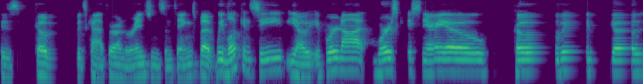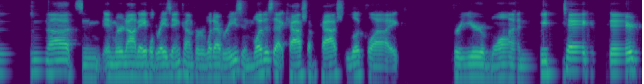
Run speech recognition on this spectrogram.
because COVID it's kind of throwing a wrench in some things. But we look and see, you know, if we're not worst case scenario, COVID goes nuts and, and we're not able to raise income for whatever reason, what does that cash on cash look like for year one? We take their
